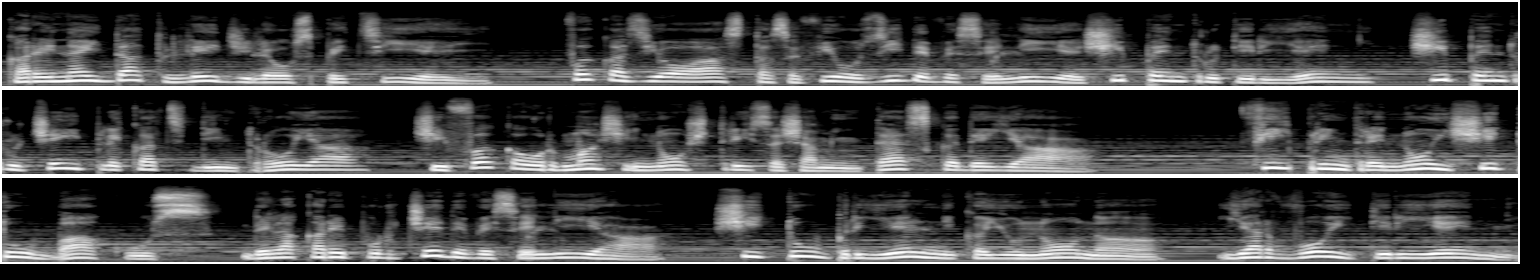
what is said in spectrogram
care ne-ai dat legile ospeției, fă ca ziua asta să fie o zi de veselie și pentru tirieni și pentru cei plecați din Troia și fă ca urmașii noștri să-și amintească de ea. Fii printre noi și tu, Bacus, de la care purcede veselia, și tu, prielnică Iunonă, iar voi, tirieni,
